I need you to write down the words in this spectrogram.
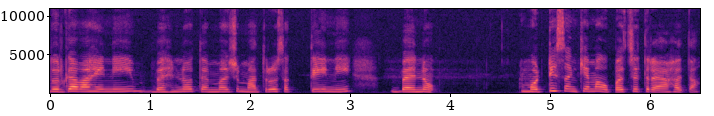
દુર્ગા વાહિની બહેનો તેમજ માતૃશક્તિની બહેનો મોટી સંખ્યામાં ઉપસ્થિત રહ્યા હતા.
